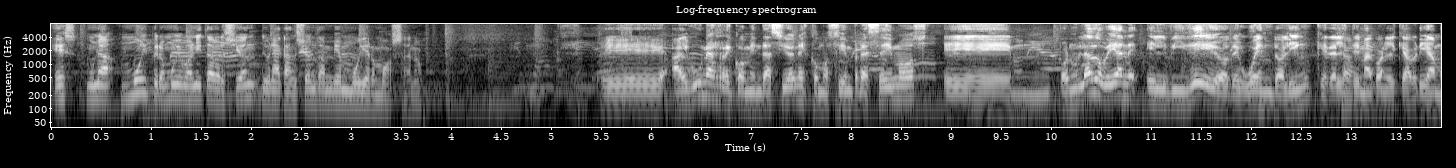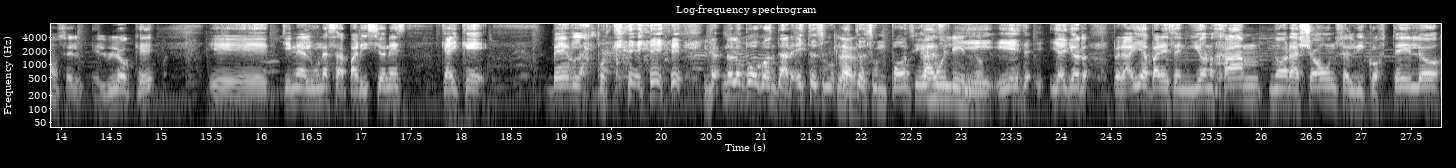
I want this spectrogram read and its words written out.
es una muy pero muy bonita versión de una canción también muy hermosa, ¿no? Eh, algunas recomendaciones, como siempre hacemos. Eh, por un lado, vean el video de Gwendolyn, que era el Claro. tema con el que abríamos el, el bloque. Eh, tiene algunas apariciones que hay que verlas porque no, no lo puedo contar. Esto es un, Claro. esto es un podcast Sí, es muy lindo. y, y es- y hay que verlo. Pero ahí aparecen John Hamm, Nora Jones, Elvi Costello.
